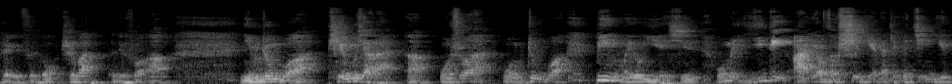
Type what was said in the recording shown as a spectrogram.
他有一次跟我吃饭，他就说啊，你们中国停不下来啊！我说，我们中国并没有野心，我们一定啊要做世界的这个经济，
